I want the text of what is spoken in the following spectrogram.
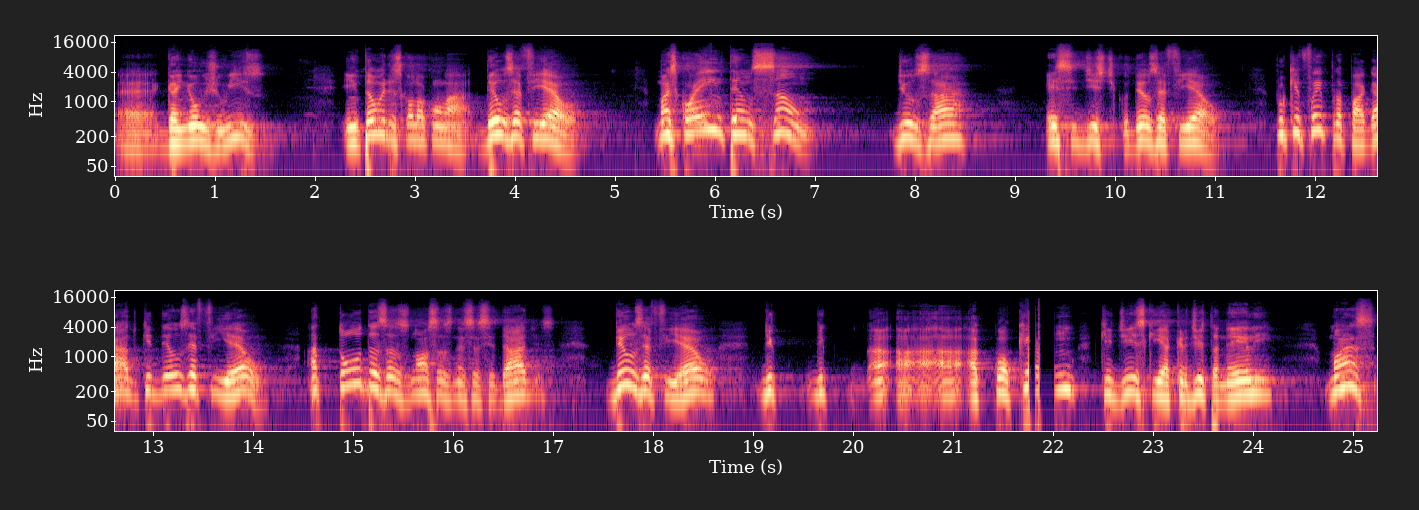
é, ganhou o juízo. Então eles colocam lá: Deus é fiel. Mas qual é a intenção de usar esse dístico? Deus é fiel. Porque foi propagado que Deus é fiel a todas as nossas necessidades, Deus é fiel de, de a, a, a, qualquer um que diz que acredita nele, mas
